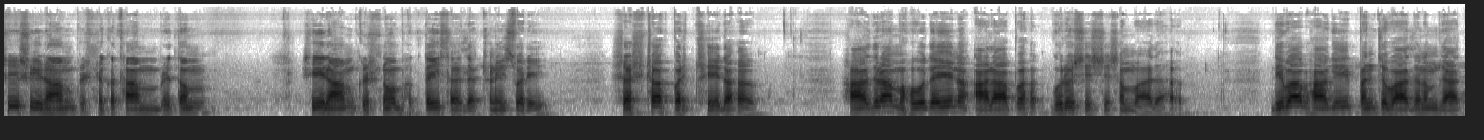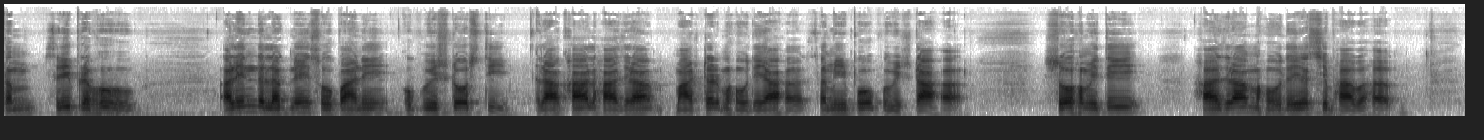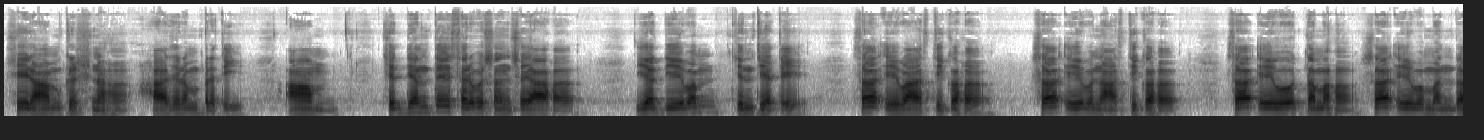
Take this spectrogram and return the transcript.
श्री श्रीरामकृष्ण कथामृतम श्रीरामकृष्णो भक्त सह दक्षिणेशरे ष्ठ परिच्छेद। हाजरा महोदयन आलाप गुरुशिष्य संवाद। दिवाभागे पंचवादन जात श्री प्रभु अलिंदलग्ने सोपाने उपविष्टोस्ति राखाल हाजरा मास्टर महोदया समीपोपविष्टा। सोहमिति हाजरा महोदय भाव। श्रीरामकृष्ण हाजर प्रति। आम, छिद्यन्ते सर्वसंशया, यद्यव चिंत्यते स एवास्तिक, स एव नास्तिक, स एवोत्तम, स एव मंद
